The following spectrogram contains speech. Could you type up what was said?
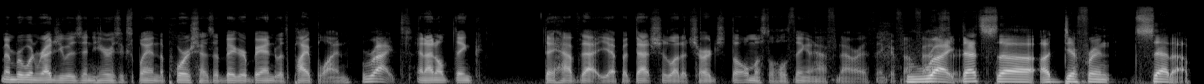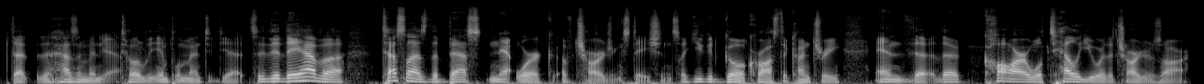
remember when Reggie was in here? He's explaining the Porsche has a bigger bandwidth pipeline, Right. and I don't think they have that yet. But that should let it charge the, almost the whole thing in half an hour. I think, if not faster. Right. That's uh, a different setup that, that hasn't been Yeah. totally implemented yet. So they, they have a Tesla has the best network of charging stations. Like you could go across the country and the the car will tell you where the chargers are.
